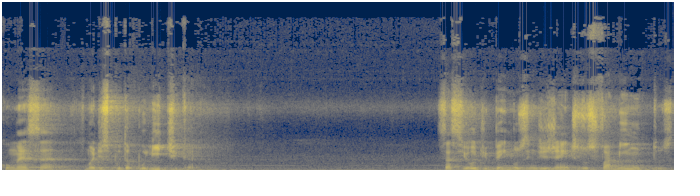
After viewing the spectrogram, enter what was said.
com essa uma disputa política. Saciou de bem os indigentes, os famintos.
